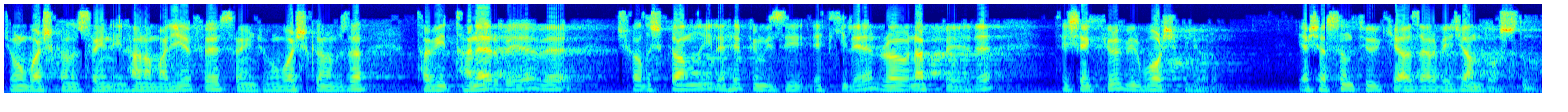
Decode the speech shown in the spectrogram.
Cumhurbaşkanı Sayın İlhan Aliyev'e, Sayın Cumhurbaşkanımıza, tabii Taner Bey'e ve çalışkanlığıyla hepimizi etkileyen Rövnak Bey'e de teşekkürü bir borç biliyorum. Yaşasın Türkiye-Azerbaycan dostluğu.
